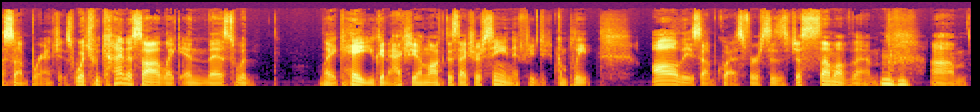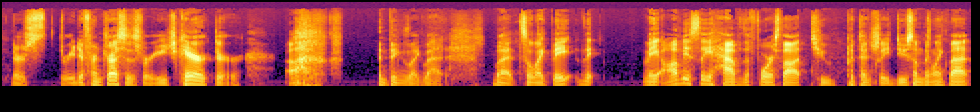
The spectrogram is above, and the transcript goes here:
sub branches, which we kind of saw like in this with, like, hey, you can actually unlock this extra scene if you complete all these sub quests versus just some of them. Mm-hmm. Um, there's three different dresses for each character, uh, and things like that. But so like they, they they obviously have the forethought to potentially do something like that.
